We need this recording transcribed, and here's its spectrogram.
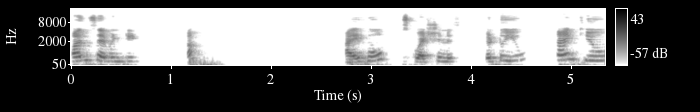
one seventy I hope this question is to you thank you.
